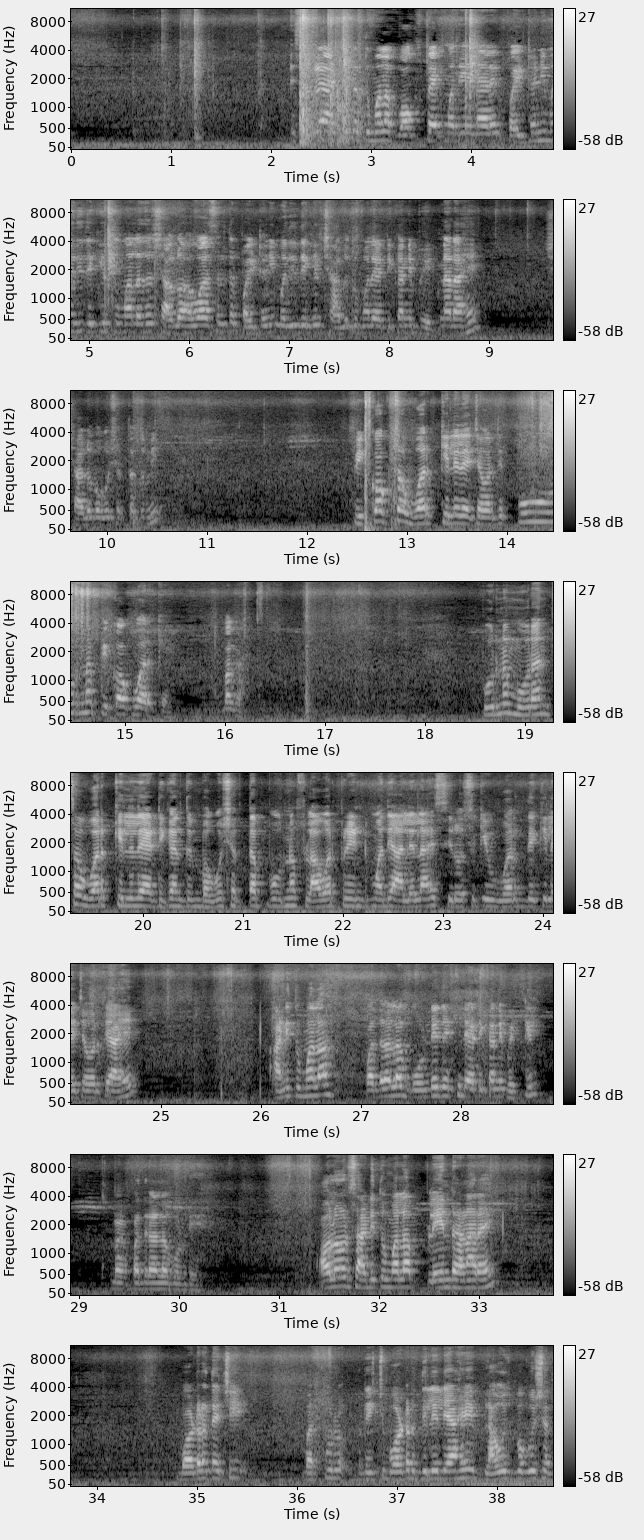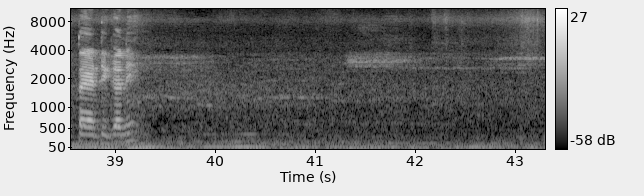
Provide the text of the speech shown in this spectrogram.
सगळे सगळे आर्टिकल तुम्हाला बॉक्स पॅकमध्ये येणार आहे. पैठणीमध्ये देखील तुम्हाला जर शालू हवा असेल तर पैठणीमध्ये देखील शालू तुम्हाला या ठिकाणी भेटणार आहे. शालू बघू शकता तुम्ही. पिकॉकचं वर्क केलेलं आहे याच्यावरती. पूर्ण पिकॉक वर्क आहे. बघा. पूर्ण मोरांचा वर्क केलेलं आहे या ठिकाणी तुम्ही बघू शकता. पूर्ण फ्लावर प्रिंटमध्ये आलेला आहे. सिरोसुकी वर्क देखील याच्यावरती आहे. आणि तुम्हाला पदराला गोंडे देखील या ठिकाणी भेटतील. बघा पदराला गोंडे. ऑल ओव्हर साडी तुम्हाला प्लेन राहणार आहे. बॉर्डर त्याची भरपूर रिच बॉर्डर दिलेली आहे. ब्लाऊज बघू शकता या ठिकाणी.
